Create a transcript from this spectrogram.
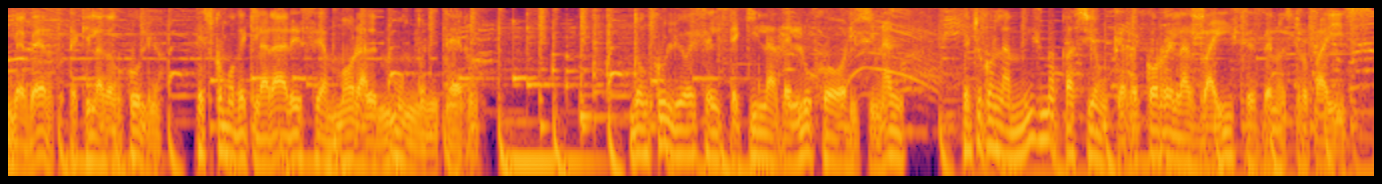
Beber tequila, Don Julio, es como declarar ese amor al mundo entero. Don Julio es el tequila de lujo original, hecho con la misma pasión que recorre las raíces de nuestro país.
